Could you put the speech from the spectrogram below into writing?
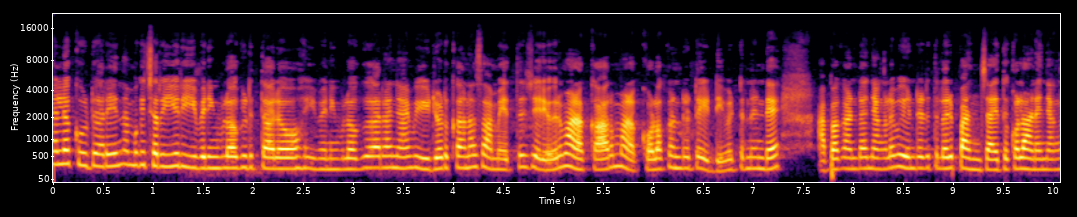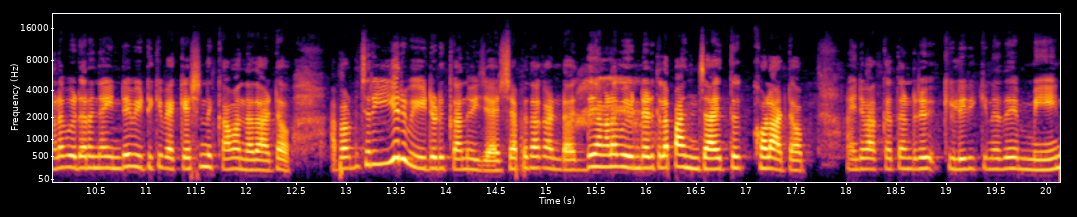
ഹലോ കൂട്ടുകാരെ നമുക്ക് ചെറിയൊരു ഈവനിങ് വ്ളോഗ് എടുത്താലോ? ഈവനിങ് വ്ളോഗ് കാരണം ഞാൻ വീഡിയോ എടുക്കുന്ന സമയത്ത് ചെറിയൊരു മഴക്കാറും മഴക്കോളൊക്കെ കണ്ടിട്ട് കേട്ടോ ഇടി വെട്ടുന്നുണ്ട്. അപ്പോൾ കണ്ടോ ഞങ്ങൾ വീടിന്റെ ഒരു പഞ്ചായത്ത് കുളമാണ്. ഞങ്ങൾ വീട് പറഞ്ഞാൽ എന്റെ വീട്ടിലേക്ക് വെക്കേഷൻ നിൽക്കാൻ വന്നതാട്ടോ അപ്പോൾ അവിടെ ചെറിയൊരു വീഡിയോ എടുക്കാമെന്ന് വിചാരിച്ചു. അപ്പോൾ ഇതാ കണ്ടോ ഇത് ഞങ്ങളെ വീടിന്റെ അടുത്തുള്ള പഞ്ചായത്ത് കുളമാട്ടോ അതിന്റെ പക്കത്തുണ്ടൊരു കിളിരിക്കുന്നത് മീൻ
